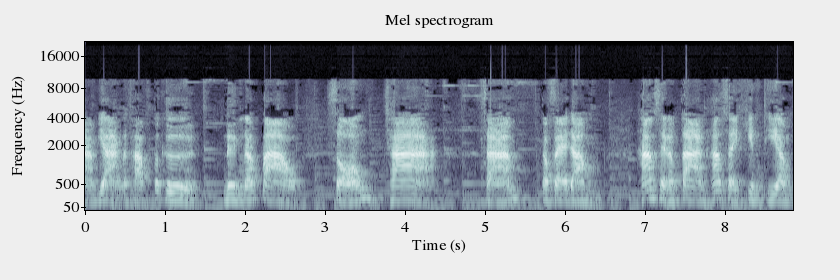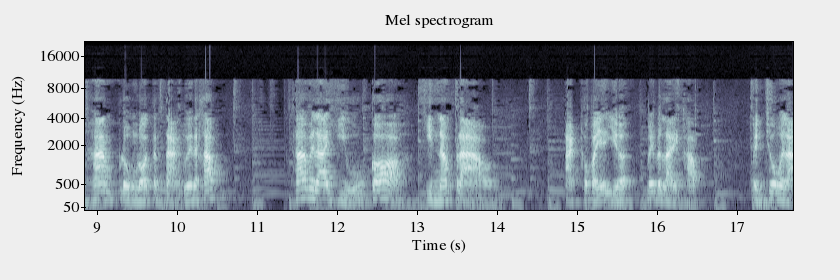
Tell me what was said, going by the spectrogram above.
3 อย่างนะครับ ก็คือ 1 น้ำเปล่า 2 ชา 3 กาแฟดำห้ามใส่น้ำตาล ห้ามใส่ครีมเทียม ห้ามปรุงรสต่างๆ ด้วยนะครับ ถ้าเวลาหิวก็กินน้ำเปล่า อัดเข้าไปเยอะๆ ไม่เป็นไรครับ เป็นช่วงเวลา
